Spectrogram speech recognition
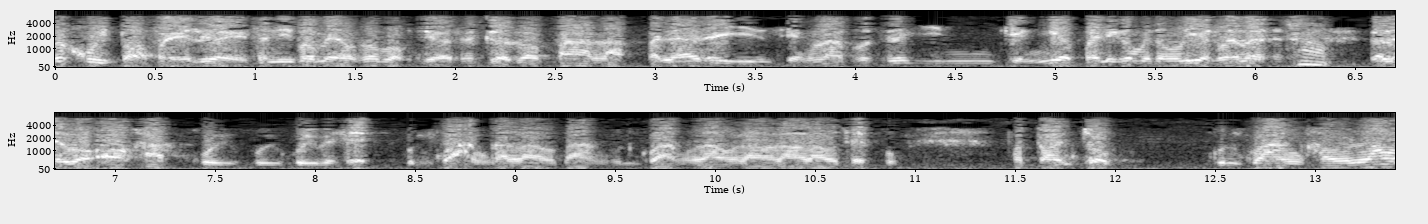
ก็คุยต่อไปเรื่อยทีนี้ป้าแมวก็บอกเดี๋ยวถ้าเกิดว่าป้าหลับไปแล้วได้ยินเสียงหลับได้ยินเสียงเงียบไปนี่ก็ไม่ต้องเรียกแล้วนะครับก็เลยบอกอ๋อครับ คุยคุยคุยไปเสร็จคุณกวางก็เล่าบ้างคุณกวางเล่าเล่าเล่าเล่าเสร็จปุ๊บพอตอนจบคุณกวางเขาเล่า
